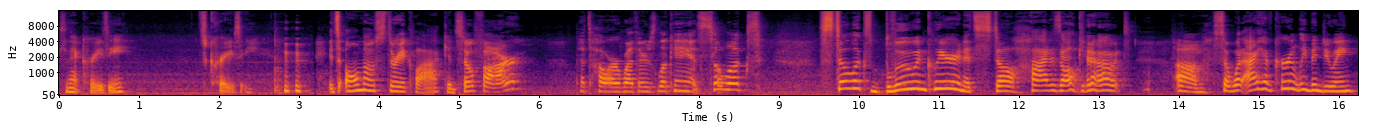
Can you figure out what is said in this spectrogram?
Isn't that crazy? It's crazy. it's almost three o'clock and so far that's how our weather's looking. It still looks still looks blue and clear and it's still hot as all get out. Um, so what I have currently been doing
